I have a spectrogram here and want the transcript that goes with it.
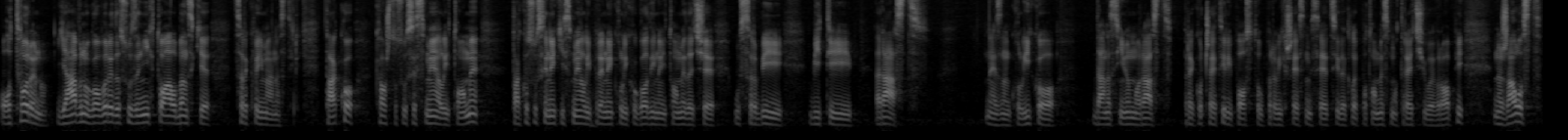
otvoreno, javno govore da su za njih to albanske crkve i manastiri. Tako, kao što su se smejali tome, Tako su se neki smeli pre nekoliko godina i tome da će u Srbiji biti rast, ne znam koliko, danas imamo rast preko 4% u prvih šest meseci, dakle po tome smo treći u Evropi. Nažalost,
